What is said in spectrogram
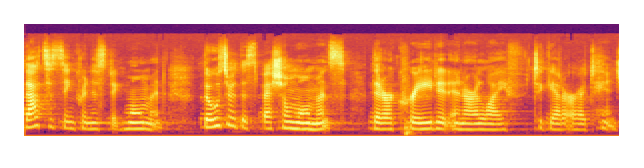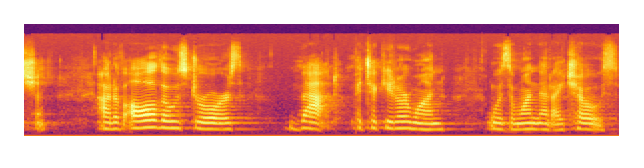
That's a synchronistic moment. Those are the special moments that are created in our life to get our attention. Out of all those drawers, that particular one was the one that I chose.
